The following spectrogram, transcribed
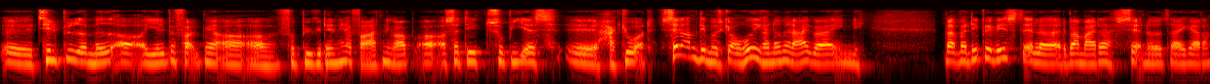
øh, tilbyder med at, at hjælpe folk med at, at få bygget den her forretning op, og, og så det Tobias øh, har gjort, selvom det måske overhovedet ikke har noget med dig at gøre egentlig. Var, var det bevidst, eller er det bare mig, der ser noget, der ikke er der?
